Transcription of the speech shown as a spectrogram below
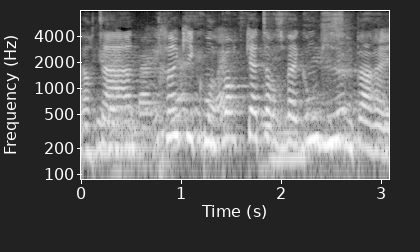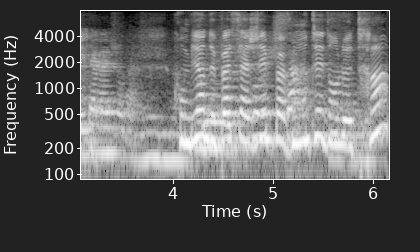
Alors, tu as un train qui comporte 14 wagons qui sont pareils. Combien de passagers peuvent monter dans le train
